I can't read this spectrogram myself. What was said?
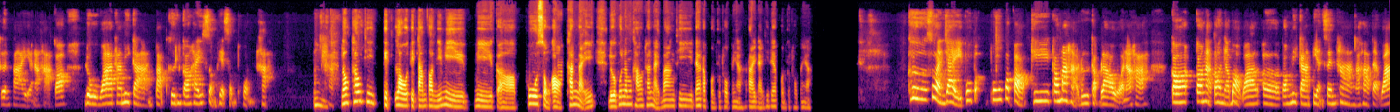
เกินไปอะนะคะ ก็ดูว่าถ้ามีการปรับขึ้นก็ให้สมเหตุสมผลค่ะอืมค่ะแล้วเท่าที่ติดเราติดตามตอนนี้มีมีเอ่อผู้ส่งออกท่านไหน หรือว่าผู้นำเข้าท่านไหนบ้างที่ได้รับผลกระทบไหมคะรายไหนที่ได้รับผลกระทบไหมคะ คือส่วนใหญ่ผู้ปผู้ประกอบที่เข้ามาหารือกับเราอะนะคะ ก็ก็ณตอนเนี้ยบอกว่าเอ่อต้องมีการเปลี่ยนเส้นทางอะค่ะแต่ว่า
